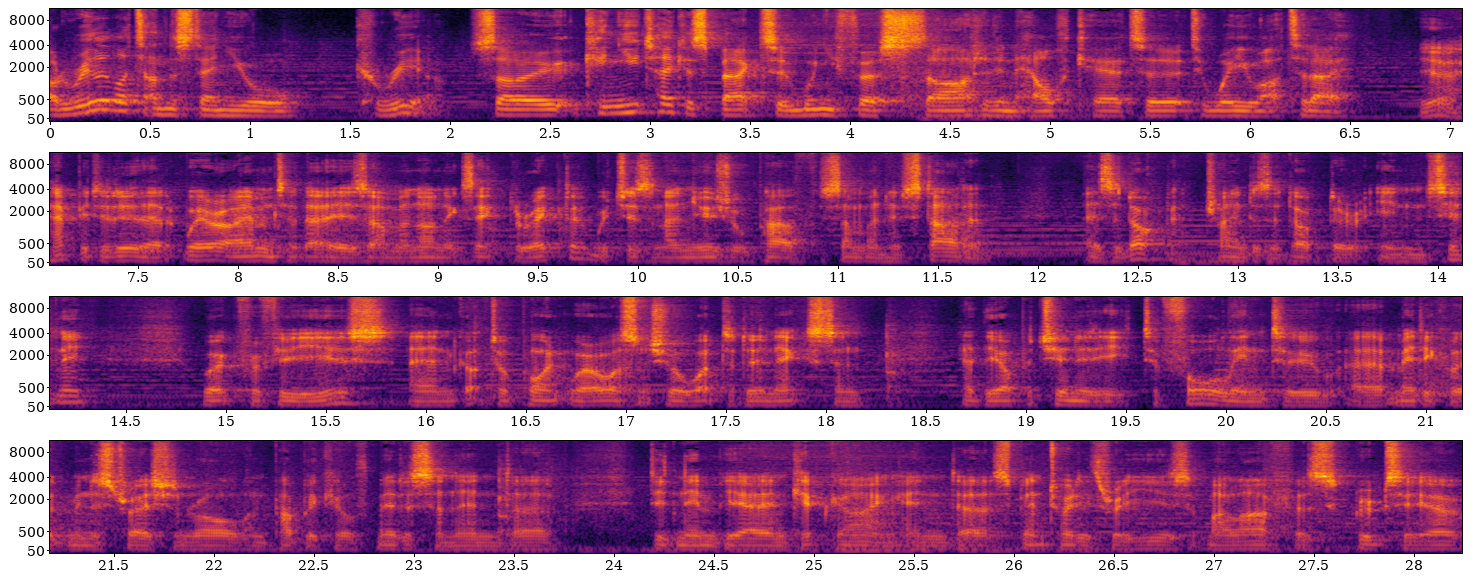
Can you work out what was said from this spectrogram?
I'd really like to understand your career. So, can you take us back to when you first started in healthcare to, to where you are today? Yeah, happy to do that. Where I am today is I'm a non exec director, which is an unusual path for someone who started as a doctor, trained as a doctor in Sydney, worked for a few years, and got to a point where I wasn't sure what to do next and had the opportunity to fall into a medical administration role in public health medicine and uh, did an MBA and kept going and uh, spent 23 years of my life as group CEO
